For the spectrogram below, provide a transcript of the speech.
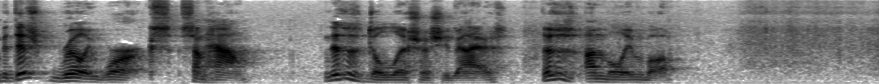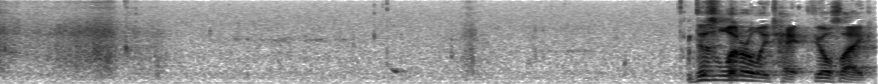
but this really works somehow. This is delicious, you guys. This is unbelievable. This literally feels like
